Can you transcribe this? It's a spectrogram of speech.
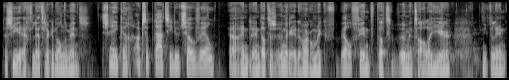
Dan zie je echt letterlijk een ander mens. Zeker, acceptatie doet zoveel. Ja, en, en dat is een reden waarom ik wel vind dat we met z'n allen hier niet alleen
